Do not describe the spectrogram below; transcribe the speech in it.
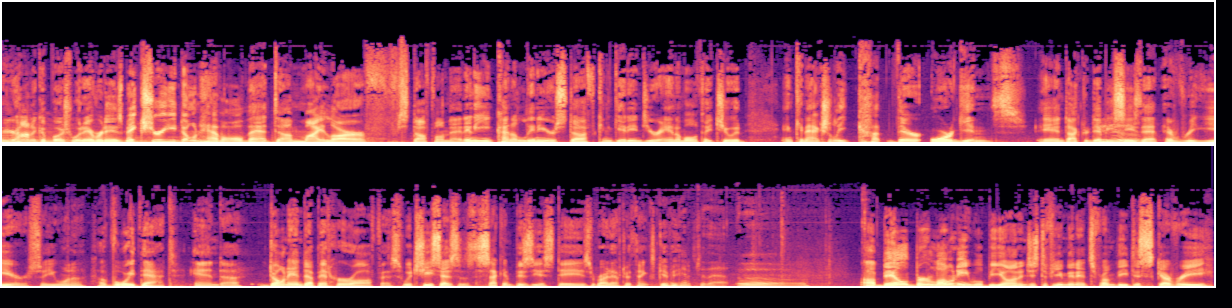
or your Hanukkah bush, whatever it is, make sure you don't have all that uh, mylar stuff on that. Any kind of linear stuff can get into your animal if they chew it and can actually cut their organs. And Dr. Debbie Ew. sees that every year, so you want to avoid that. And uh, don't end up at her office, which she says is the second busiest day is right after Thanksgiving. After that. Oh. Uh, Bill Berloni will be on in just a few minutes from the Discovery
